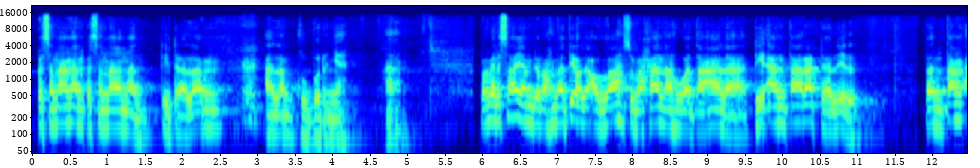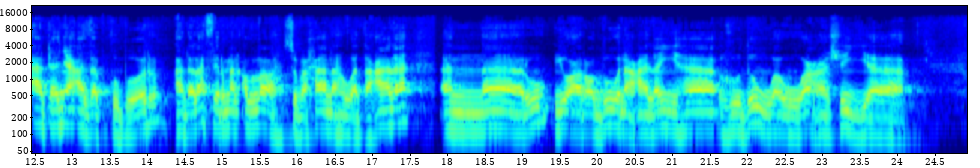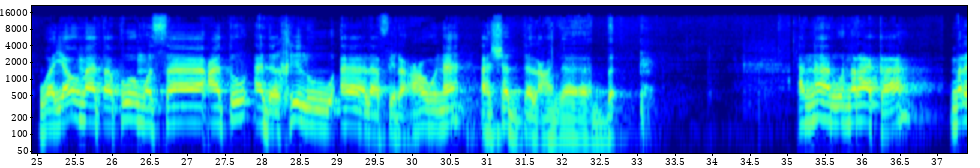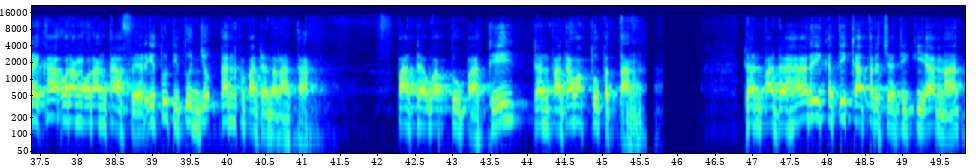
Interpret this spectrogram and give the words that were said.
kesenangan-kesenangan di dalam alam kuburnya. Nah. Pemirsa yang dirahmati oleh Allah Subhanahu wa taala, di antara dalil tentang adanya azab kubur adalah firman Allah Subhanahu wa taala, "An-naru yu'raduna 'alaiha ghuduwwan wa 'ashiyya." Wa yauma taqumu sa'atu adkhilu ala fir'auna ashaddal 'adzab. An-naru neraka mereka orang-orang kafir itu ditunjukkan kepada neraka pada waktu pagi dan pada waktu petang. Dan pada hari ketika terjadi kiamat,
